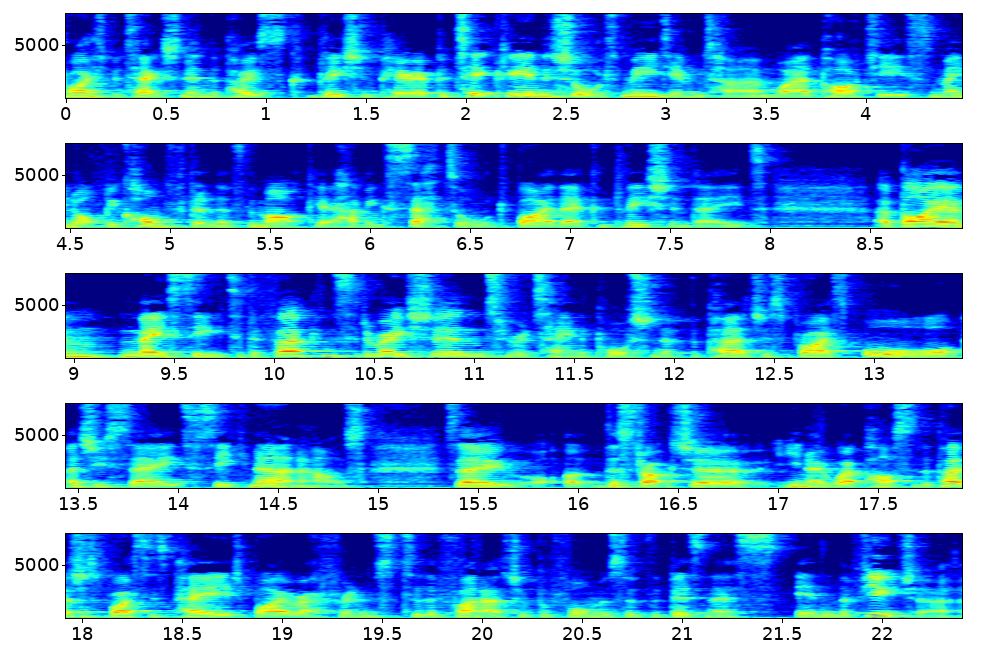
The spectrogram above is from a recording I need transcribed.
price protection in the post completion period, particularly in the short to medium term, where parties may not be confident of the market having settled by their completion date. A buyer may seek to defer consideration to retain a portion of the purchase price, or, as you say, to seek an earnout. So uh, the structure, you know, where part of the purchase price is paid by reference to the financial performance of the business in the future.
